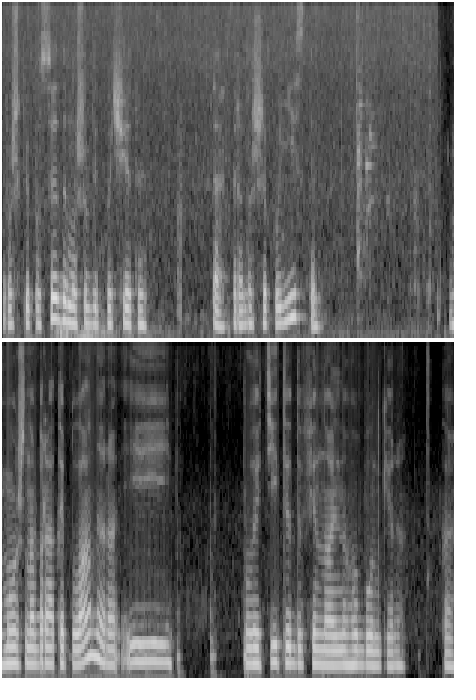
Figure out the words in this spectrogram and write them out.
Трошки посидимо, щоб відпочити. Так, треба ще поїсти. Можна брати планера і летіти до фінального бункера. Так,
